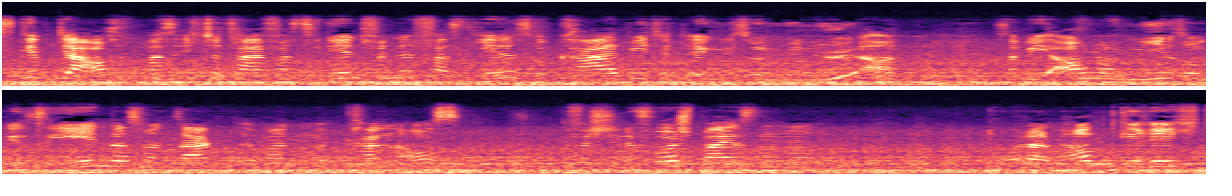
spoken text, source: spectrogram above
es gibt ja auch, was ich total faszinierend finde, fast jedes Lokal bietet irgendwie so ein Menü an. Das habe ich auch noch nie so gesehen, dass man sagt, man kann aus verschiedene Vorspeisen oder ein Hauptgericht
